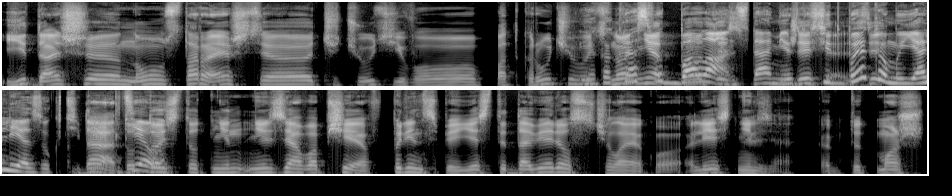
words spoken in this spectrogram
И дальше, ну, стараешься чуть-чуть его подкручивать. Я как Но раз нет, вот ну, баланс, здесь- да, между здесь- фидбэком и я лезу к тебе. Да, тут, то есть тут не- нельзя вообще, в принципе, если ты доверился человеку, лезть нельзя. Как тут можешь,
